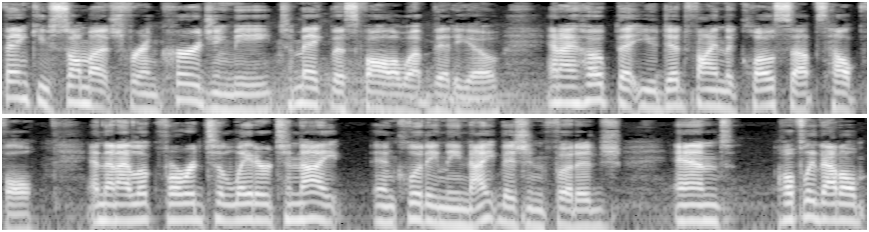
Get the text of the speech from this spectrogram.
Thank you so much for encouraging me to make this follow-up video, and I hope that you did find the close-ups helpful. And then I look forward to later tonight, including the night vision footage, and hopefully that'll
